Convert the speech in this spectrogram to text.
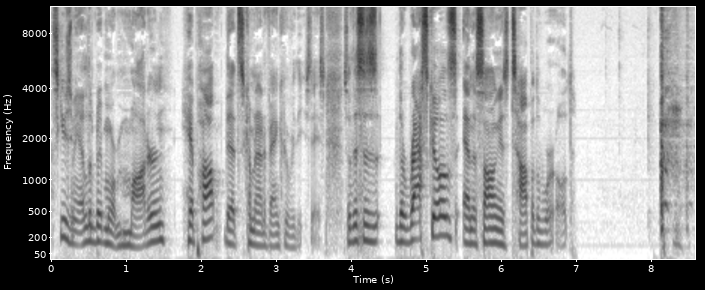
excuse me, a little bit more modern hip hop that's coming out of Vancouver these days. So this is the Rascalz, and the song is Top of the World.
